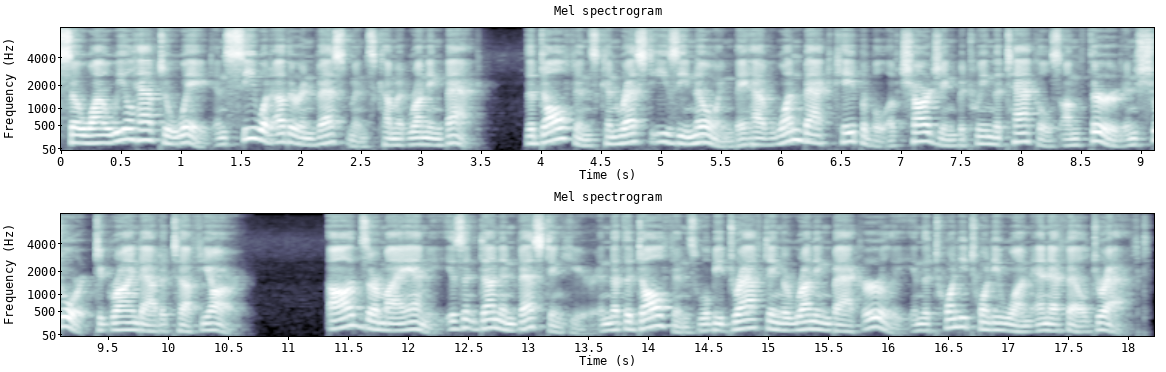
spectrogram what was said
So while we'll have to wait and see what other investments come at running back, the Dolphins can rest easy knowing they have one back capable of charging between the tackles on third and short to grind out a tough yard. Odds are Miami isn't done investing here and that the Dolphins will be drafting a running back early in the 2021 NFL Draft.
